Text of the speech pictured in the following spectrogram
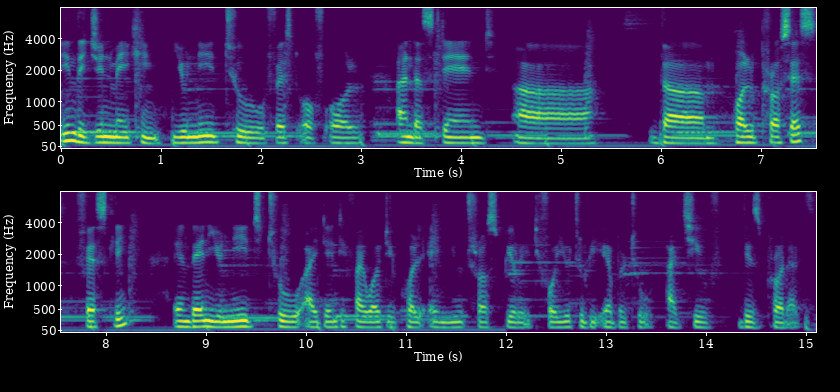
In the gin making, you need to first of all understand uh, the whole process, firstly, and then you need to identify what you call a neutral spirit for you to be able to achieve these products.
